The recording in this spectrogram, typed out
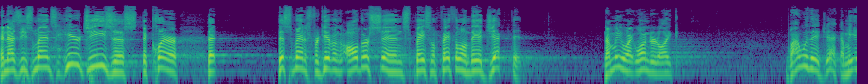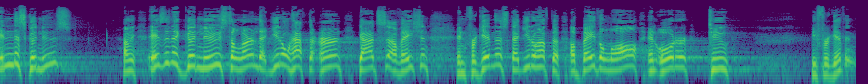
And as these men hear Jesus declare that this man is forgiving all their sins based on faith alone, they eject it. Now, me might wonder, like, why would they eject? I mean, isn't this good news? I mean, isn't it good news to learn that you don't have to earn God's salvation and forgiveness, that you don't have to obey the law in order to be forgiven?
